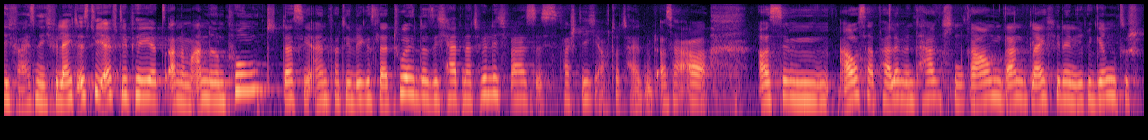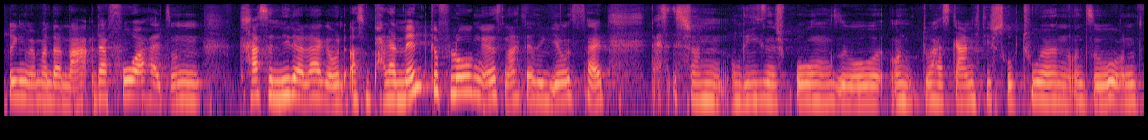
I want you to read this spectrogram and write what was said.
ich weiß nicht, vielleicht ist die FDP jetzt an einem anderen Punkt, dass sie einfach die Legislatur hinter sich hat. Natürlich war es, das verstehe ich auch total gut, außer, aus dem außerparlamentarischen Raum dann gleich wieder in die Regierung zu springen, wenn man danach, davor halt so ein krasse Niederlage und aus dem Parlament geflogen ist nach der Regierungszeit, das ist schon ein Riesensprung so und du hast gar nicht die Strukturen und so und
